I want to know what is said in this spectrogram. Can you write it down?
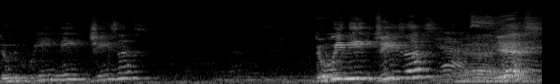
Do we need Jesus? Do we need Jesus? Yes. Yes.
